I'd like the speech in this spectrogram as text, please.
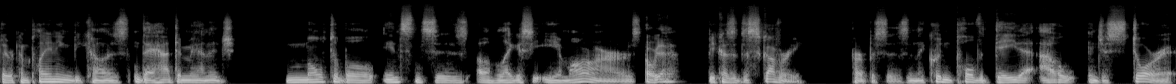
they were complaining because they had to manage multiple instances of legacy EMRs. Oh, yeah. Because of discovery purposes. And they couldn't pull the data out and just store it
